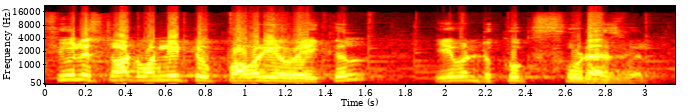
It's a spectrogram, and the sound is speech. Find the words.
Fuel is not only to power your vehicle, even to cook food as well.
